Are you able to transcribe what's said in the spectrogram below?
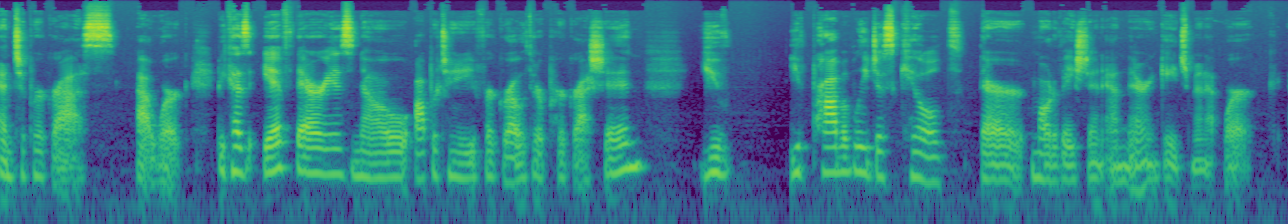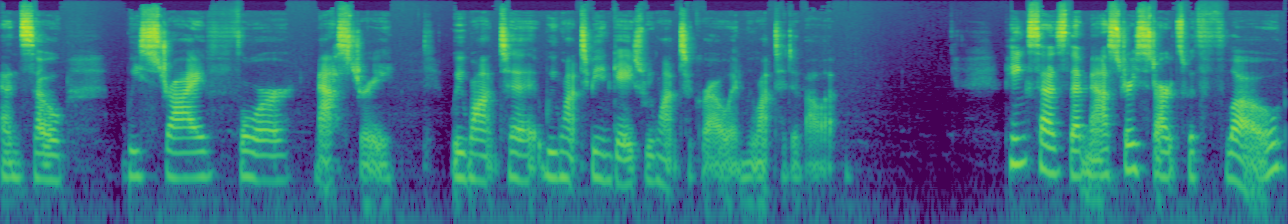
and to progress at work. Because if there is no opportunity for growth or progression, you've you've probably just killed their motivation and their engagement at work. And so we strive for mastery. We want to we want to be engaged, we want to grow and we want to develop. Pink says that mastery starts with flow.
